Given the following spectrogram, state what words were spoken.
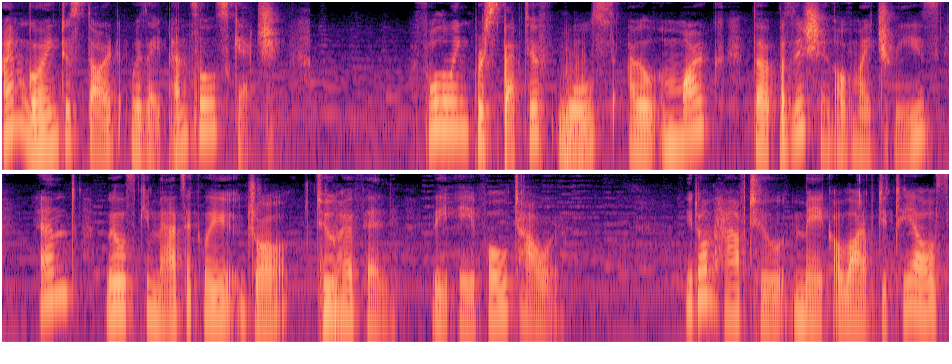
I'm going to start with a pencil sketch. Following perspective rules, I will mark the position of my trees and will schematically draw Tour Eiffel, the Eiffel Tower. You don't have to make a lot of details,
